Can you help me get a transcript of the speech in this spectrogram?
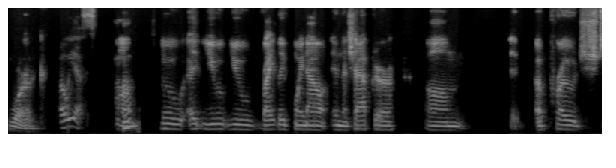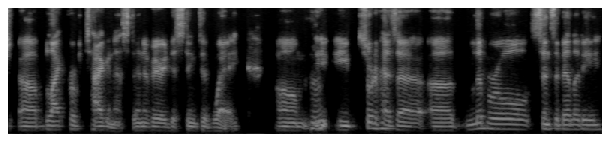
work. Oh yes. Um, who uh, you you rightly point out in the chapter um, approached uh, black protagonist in a very distinctive way. Um, mm-hmm. he, he, sort of has a, a liberal sensibility,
